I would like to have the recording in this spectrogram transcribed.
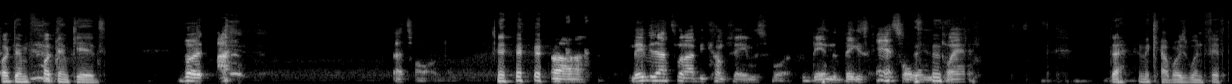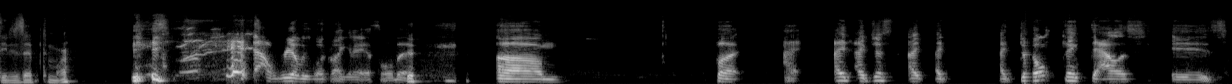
fuck them. Fuck them kids." but I, that's horrible. Uh, maybe that's what I become famous for for being the biggest asshole on the planet. That- and the Cowboys win fifty to zip tomorrow. I'll really look like an asshole then. um, but I, I, I just, I, I, I don't think Dallas is.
